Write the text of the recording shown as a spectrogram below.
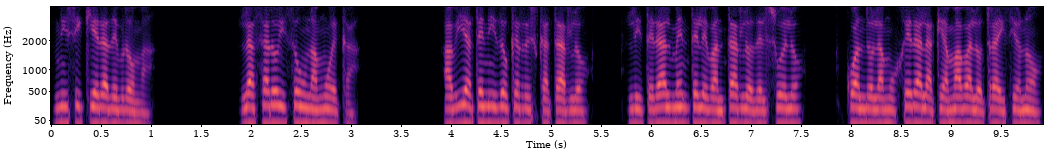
Ni siquiera de broma. Lázaro hizo una mueca. Había tenido que rescatarlo, literalmente levantarlo del suelo, cuando la mujer a la que amaba lo traicionó,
